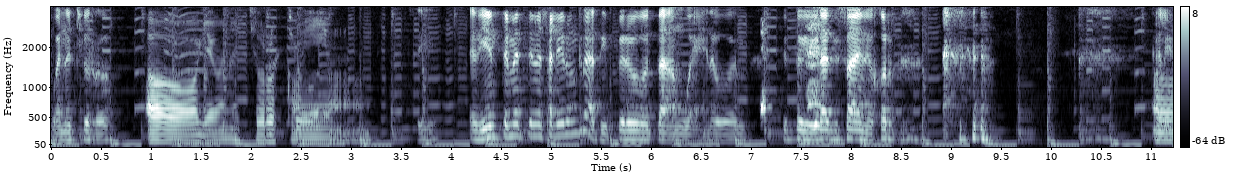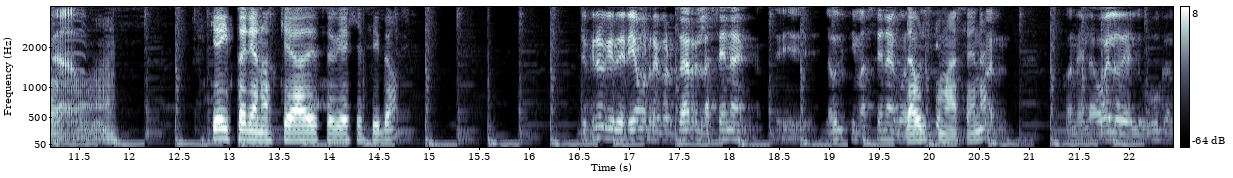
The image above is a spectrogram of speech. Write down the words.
Buenos churros. Oh, qué buenos churros conmigo. Sí. Evidentemente me salieron gratis, pero estaban buenos. Siento que gratis sabe mejor. Calidad, Oh. ¿Qué historia nos queda de ese viajecito? Yo creo que deberíamos recordar la cena, eh, la última cena con La última cena. Con, con el abuelo de Lucas,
